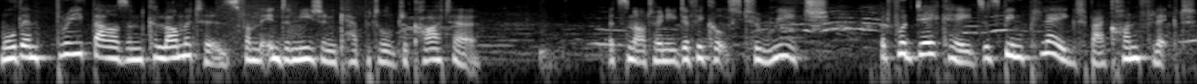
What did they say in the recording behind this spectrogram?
more than 3,000 kilometers from the Indonesian capital, Jakarta. It's not only difficult to reach, but for decades it's been plagued by conflict.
